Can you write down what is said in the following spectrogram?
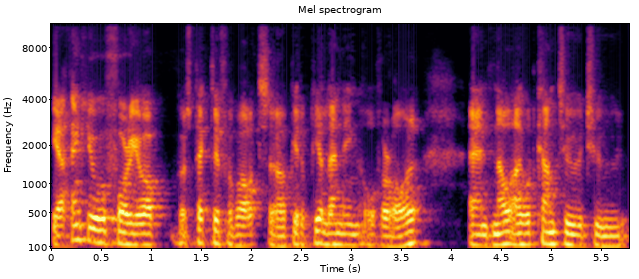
Yeah. Thank you for your perspective about uh, peer-to-peer lending overall. And now I would come to to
